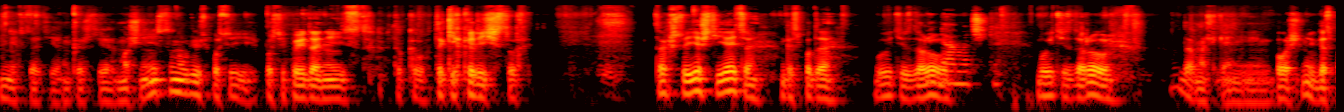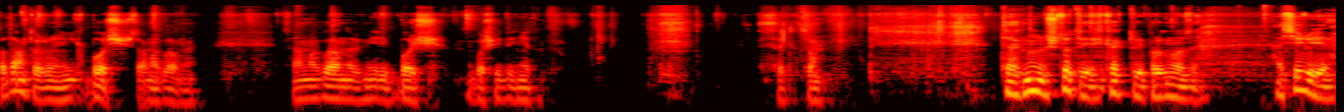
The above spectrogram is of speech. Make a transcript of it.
Мне, кстати, мне кажется, я мощнее становлюсь после, после поедания яиц в таких количествах. Так что ешьте яйца, господа. Будете здоровы. Дамочки. Будете здоровы. Дамочки, они борщ. Ну и господам тоже, у них борщ, самое главное. Самое главное в мире борщ. Больше еды нет. С лицом. Так, ну что ты, как твои прогнозы? Осилю я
